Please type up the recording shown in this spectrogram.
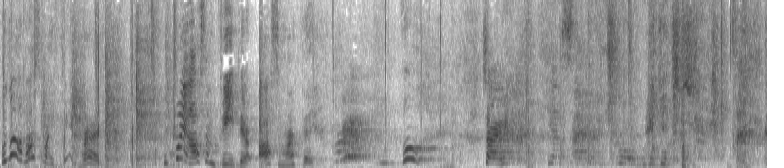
Look how fast my feet run. Look my awesome feet. They're awesome, aren't they? Sorry. Yes, I control I get distracted.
